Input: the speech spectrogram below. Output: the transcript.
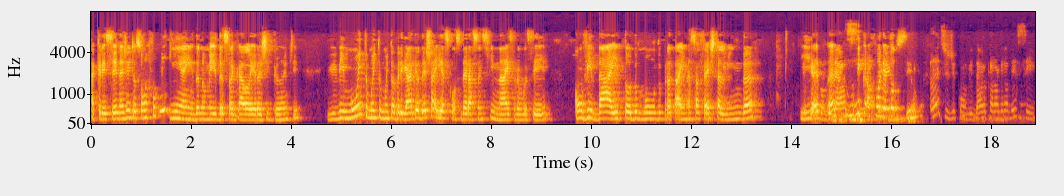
a crescer, né, gente, eu sou uma formiguinha ainda no meio dessa galera gigante, Vivi, muito, muito, muito obrigada. E eu deixo aí as considerações finais para você. Convidar aí todo mundo para estar tá aí nessa festa linda. E é, é, o microfone é todo seu. Antes de convidar, eu quero agradecer.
